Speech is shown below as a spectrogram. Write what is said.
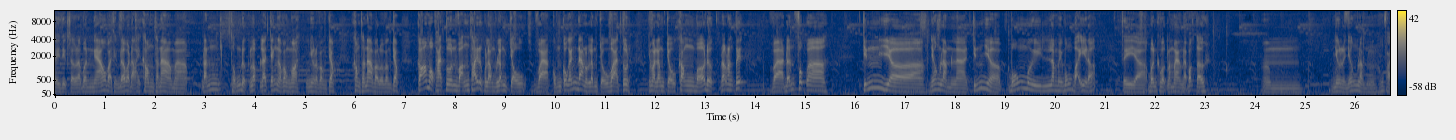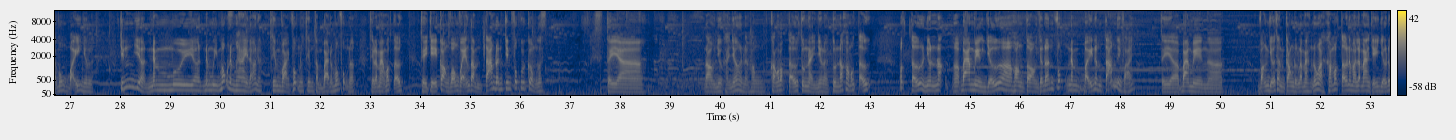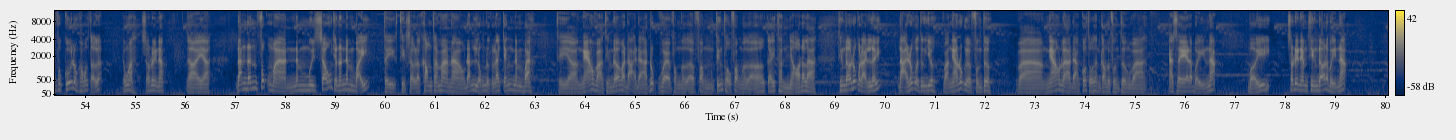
thì thực sự là bên ngáo và thiền đớ và đại không thể nào mà đánh thủng được lớp lá chắn ở vòng ngoài cũng như là vòng trong. Không thể nào vào được vòng trong. Có một hai tuôn vẫn thấy được lòng long trụ và cũng cố gắng đam được long trụ vài tuôn nhưng mà long trụ không bỡ được rất đáng tiếc. Và đến phút ờ, uh, 9 giờ nhớ không lầm là 9 giờ 45 hay 47 gì đó thì uh, bên khu vực Long An đã bắt tử um, như là nhớ không lầm không phải 47 như là 9 giờ 50 51 52 đó nữa thêm vài phút nữa thêm tầm 3 đến 4 phút nữa thì là màn bất tử. Thì chỉ còn vỏn vẹn tầm 8 đến 9 phút cuối cùng thôi. Thì à, đâu như khả nhớ là không không có bất tử. Tuần này như là tuần nó không bất tử. Bất tử hình như nó à, ba miền giữ à, hoàn toàn cho đến phút 57 58 thì phải. Thì à, ba miền à, vẫn giữ thành công được Lâm An. Đúng rồi không bất tử nên mà Lâm An chỉ giữ đến phút cuối luôn không bất tử á. Đúng rồi sorry Nam rồi à, đánh đến phút mà 56 cho đến 57 thì thiệt sự là không thể mà nào đánh lũng được lá chắn 53 thì uh, ngáo và thiên đớ và đại đã rút về phòng ngự ở phòng tiến thủ phòng ngự ở cái thành nhỏ đó là thiên đớ rút vào đại lý đại rút về tương dương và ngáo rút về phường tương. Và ngáo là đã cố thủ thành công được phường tường và ACE đã bị nát bởi số đi em thiên đớ đã bị nát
